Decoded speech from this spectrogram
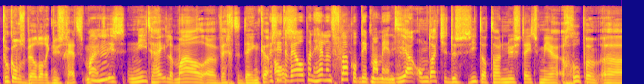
toekomstbeeld dat ik nu schets. Maar mm -hmm. het is niet helemaal uh, weg te denken. We zitten wel op een hellend vlak op dit moment. Ja, omdat je dus ziet dat er nu steeds meer groepen. Uh,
